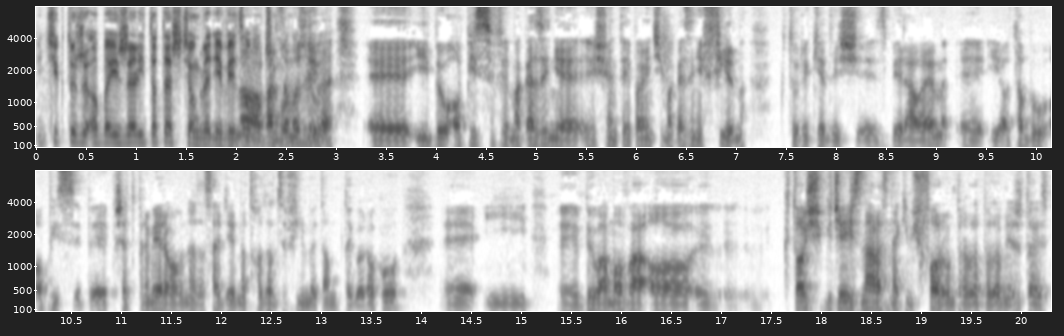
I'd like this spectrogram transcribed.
I ci, którzy obejrzeli, to też ciągle nie wiedzą, no, o czym bardzo możliwe. Były. I był opis w magazynie, świętej pamięci magazynie Film, który kiedyś zbierałem i to był opis przed premierą na zasadzie nadchodzące filmy tam tego roku i była mowa o ktoś gdzieś znalazł na jakimś forum prawdopodobnie, że to jest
